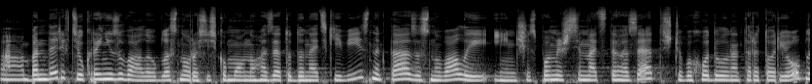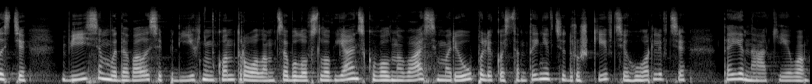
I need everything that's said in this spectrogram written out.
Бандерівці українізували обласну російськомовну газету Донецький вісник та заснували інші. З поміж 17 газет, що виходили на територію області, вісім видавалися під їхнім контролем. Це було в Слов'янську, Волновасі, Маріуполі, Костянтинівці, Дружківці, Горлівці та Єнакієво.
